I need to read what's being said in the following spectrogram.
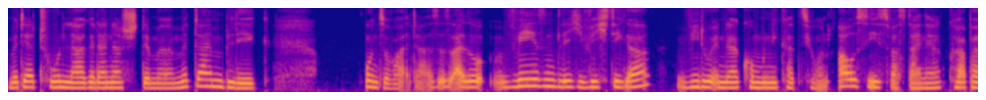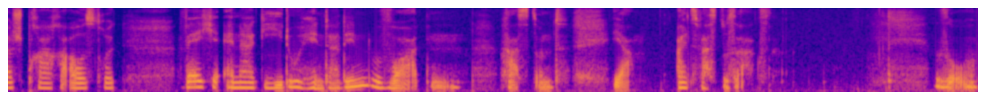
mit der Tonlage deiner Stimme, mit deinem Blick und so weiter. Es ist also wesentlich wichtiger, wie du in der Kommunikation aussiehst, was deine Körpersprache ausdrückt, welche Energie du hinter den Worten hast und ja, als was du sagst. So.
